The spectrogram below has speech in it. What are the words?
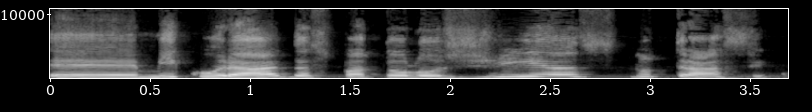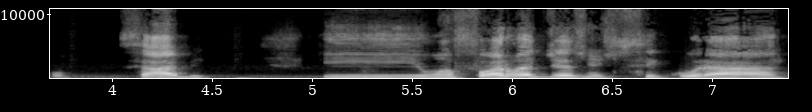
é, me curar das patologias do tráfico, sabe? E uma forma de a gente se curar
